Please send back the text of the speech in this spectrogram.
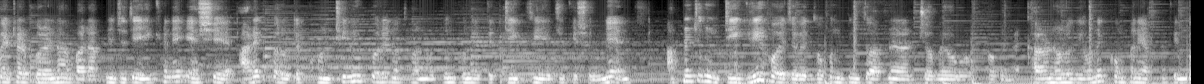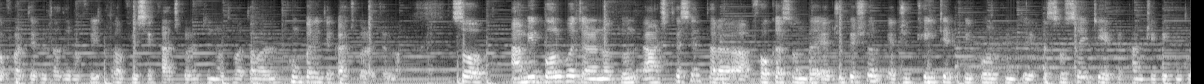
ম্যাটার করে না বাট আপনি যদি এইখানে এসে আরেকবার ওটা কন্টিনিউ করেন অথবা নতুন কোনো একটা ডিগ্রি এডুকেশন নেন আপনার যখন ডিগ্রি হয়ে যাবে, তখন কিন্তু আপনার আর অভাব হবে না। কারণ হলো কি অনেক কোম্পানি আপনাকে অফার দেবে তাদের অফিস অফিসে কাজ করার জন্য অথবা তাদের কোম্পানিতে কাজ করার জন্য। সো আমি বলব যারা নতুন আসতেছে, তারা focus on the education educated people কিন্তু একটা সোসাইটি একটা কান্ট্রিকে কিন্তু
